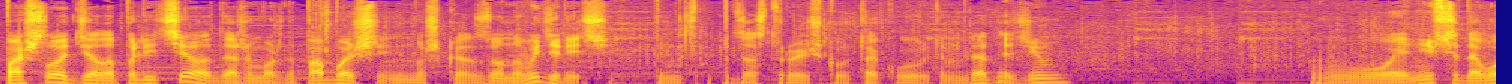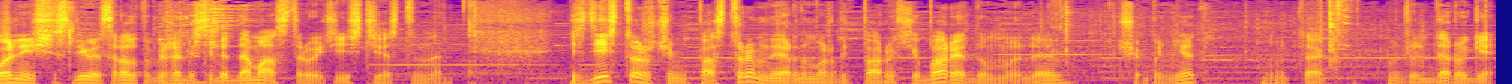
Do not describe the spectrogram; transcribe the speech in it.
Пошло дело, полетело. Даже можно побольше немножко зону выделить. В принципе, под застроечку вот такую там, да, дадим. Ой, они все довольны и счастливы, сразу побежали себе дома строить, естественно. Здесь тоже что-нибудь построим, наверное, может быть, пару хибар, я думаю, да? Чего бы нет? Вот так, вдоль дороги.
